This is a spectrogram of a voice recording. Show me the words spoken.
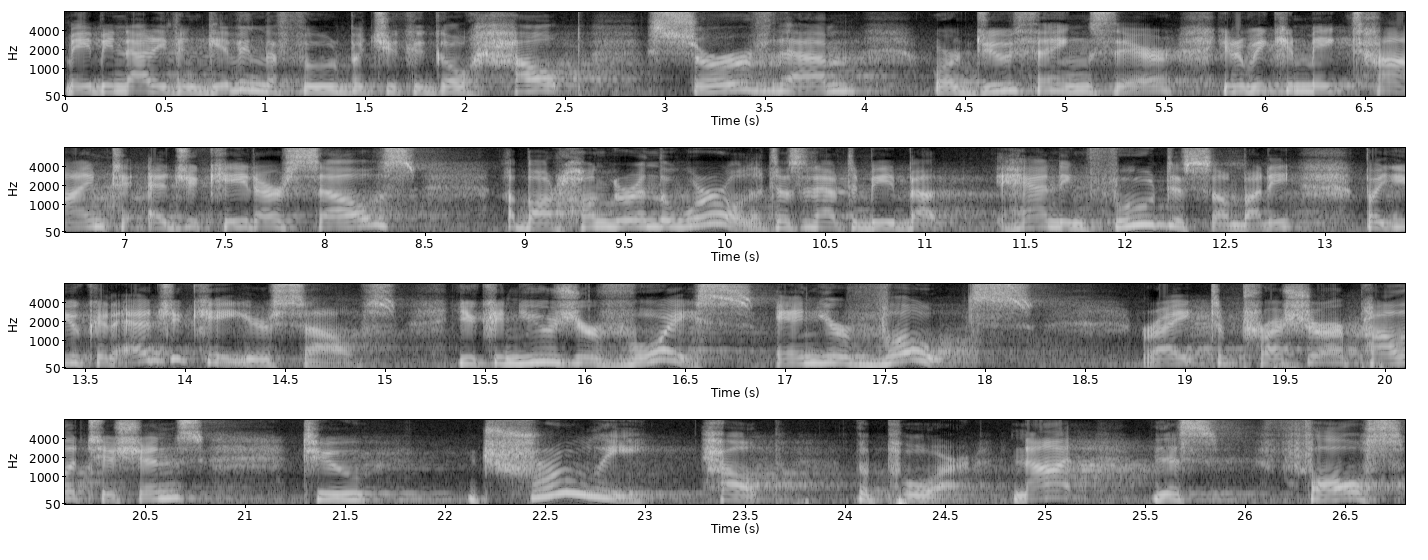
Maybe not even giving the food, but you could go help serve them or do things there. You know, we can make time to educate ourselves about hunger in the world. It doesn't have to be about handing food to somebody, but you can educate yourselves. You can use your voice and your votes right, to pressure our politicians to truly help the poor, not this false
